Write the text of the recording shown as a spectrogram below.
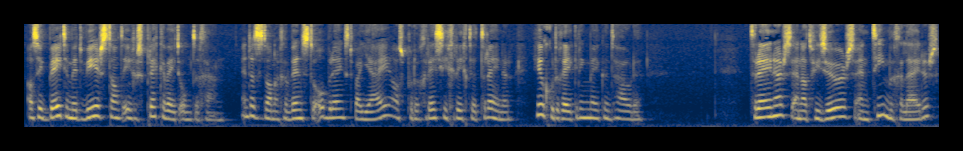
Als ik beter met weerstand in gesprekken weet om te gaan. En dat is dan een gewenste opbrengst waar jij als progressiegerichte trainer heel goed rekening mee kunt houden. Trainers en adviseurs en teambegeleiders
